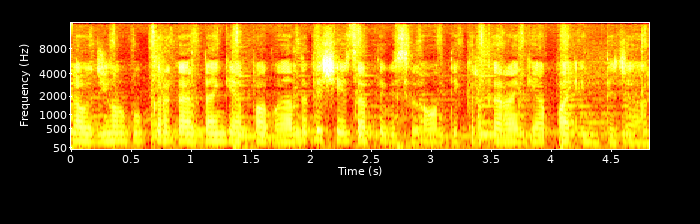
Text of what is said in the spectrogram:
ਲਓ ਜੀ, ਹੁਣ ਕੁੱਕਰ ਕਰ ਦਾਂਗੇ ਆਪਾਂ ਬੰਦ ਤੇ 6-7 ਵਿਸਲਾ ਆਉਣ ਤੱਕ ਕਰਾਂਗੇ ਆਪਾਂ ਇੰਤਜ਼ਾਰ।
